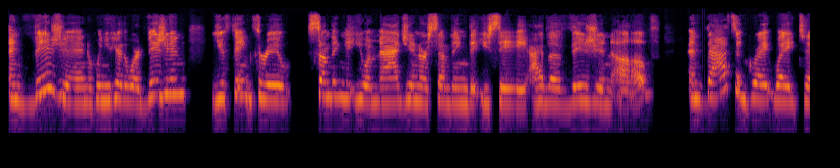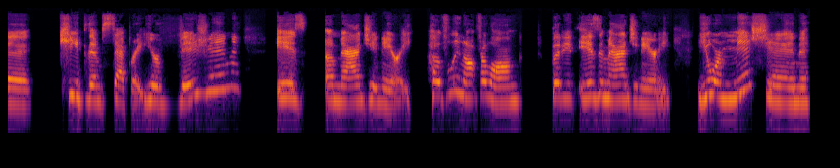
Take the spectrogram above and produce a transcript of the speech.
And vision, when you hear the word vision, you think through something that you imagine or something that you see. I have a vision of. And that's a great way to keep them separate. Your vision is imaginary, hopefully not for long, but it is imaginary. Your mission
